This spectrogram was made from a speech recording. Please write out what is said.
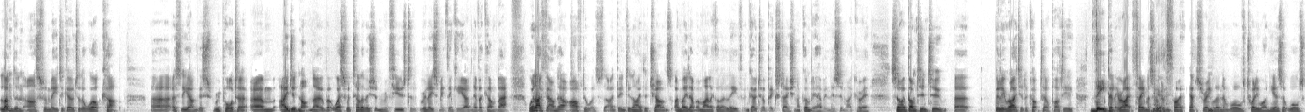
London asked for me to go to the World Cup uh, as the youngest reporter. Um, I did not know, but Westward Television refused to release me, thinking I'd never come back. When I found out afterwards that I'd been denied the chance, I made up my mind I got to leave and go to a big station. I couldn't be having this in my career. So I bumped into uh, Billy Wright at a cocktail party, the Billy Wright, famous 105 yes. caps for England and Wolves, 21 years at Wolves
